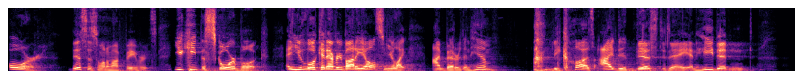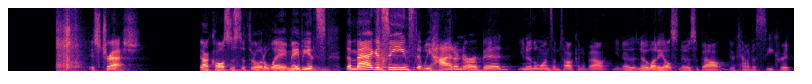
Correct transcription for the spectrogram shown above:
Or, this is one of my favorites. You keep the scorebook and you look at everybody else and you're like, I'm better than him because I did this today and he didn't. It's trash. God calls us to throw it away. Maybe it's the magazines that we hide under our bed. You know the ones I'm talking about? You know, that nobody else knows about. They're kind of a secret.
